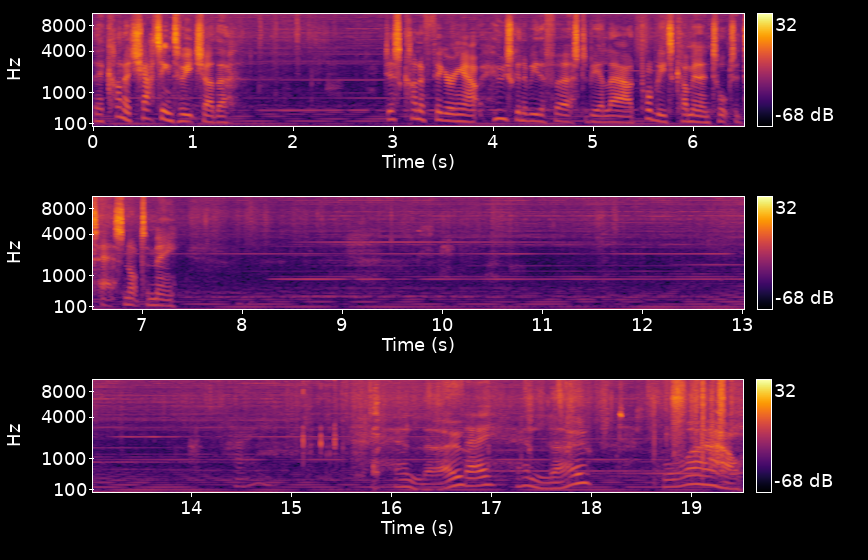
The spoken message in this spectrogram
they're kind of chatting to each other, just kind of figuring out who's going to be the first to be allowed, probably to come in and talk to Tess, not to me. Hello. Hello. Hello. Wow.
